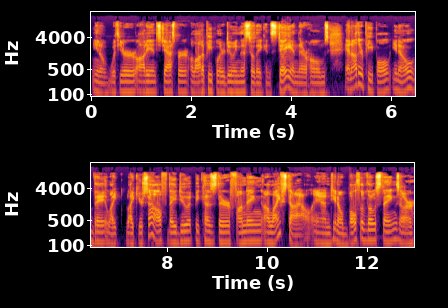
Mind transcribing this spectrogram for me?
you know with your audience jasper a lot of people are doing this so they can stay in their homes. And other people you know they like like yourself they do it because they're funding a lifestyle. And you know both of those things are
